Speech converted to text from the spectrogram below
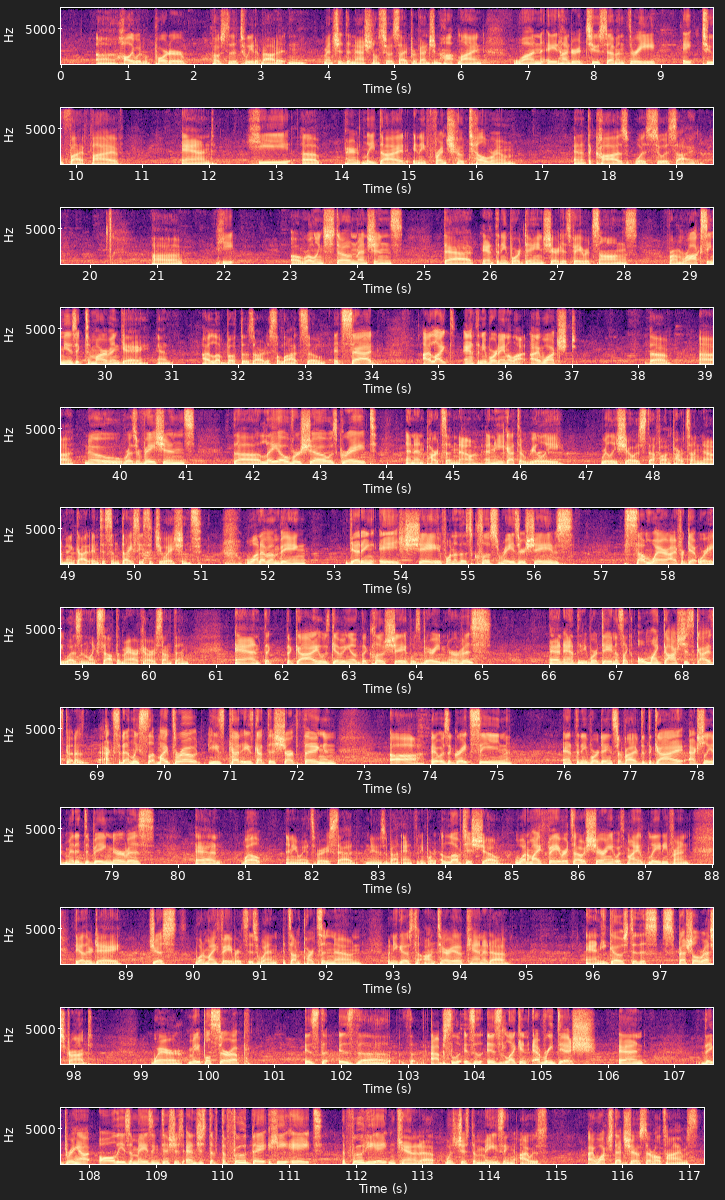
uh, Hollywood Reporter posted a tweet about it and mentioned the National Suicide Prevention Hotline 1 800 273 8255. And he uh, apparently died in a French hotel room and that the cause was suicide. Uh, he, uh, Rolling Stone mentions that Anthony Bourdain shared his favorite songs from Roxy Music to Marvin Gaye, and I love both those artists a lot. So it's sad. I liked Anthony Bourdain a lot. I watched the uh, No Reservations, the Layover show was great, and then Parts Unknown, and he got to really, really show his stuff on Parts Unknown, and got into some dicey situations. One of them being getting a shave, one of those close razor shaves, somewhere. I forget where he was in like South America or something. And the the guy who was giving him the close shave was very nervous. And Anthony Bourdain is like, "Oh my gosh, this guy's gonna accidentally slit my throat. He's cut. He's got this sharp thing." And uh, it was a great scene. Anthony Bourdain survived it. The guy actually admitted to being nervous. And well, anyway, it's very sad news about Anthony Bourdain. I loved his show. One of my favorites. I was sharing it with my lady friend the other day. Just one of my favorites is when it's on Parts Unknown when he goes to Ontario, Canada, and he goes to this special restaurant where maple syrup is the is the the absolute is is like in every dish and they bring out all these amazing dishes. And just the, the food they he ate the food he ate in canada was just amazing. I was i watched that show several times.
